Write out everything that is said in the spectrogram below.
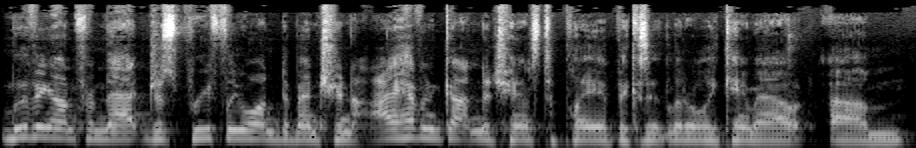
moving on from that, just briefly wanted to mention I haven't gotten a chance to play it because it literally came out um,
